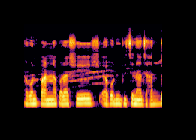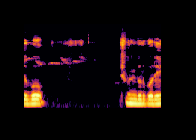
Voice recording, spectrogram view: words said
এখন পান্না পাড়া শেষ, এখন বিছানা ঝাড় দেব। সুন্দর করে।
